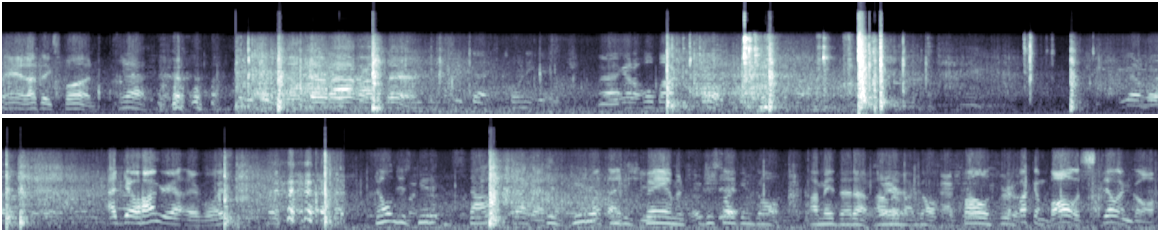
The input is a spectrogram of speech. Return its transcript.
Man, that thing's fun. Yeah. Don't out right there. Shoot that 20 gauge. Alright. I got a whole box of full. You got a whole box of I'd go hungry out there, boys. Don't just get it and stop. Just get it and just bam, and just like in golf. I made that up. I don't know about golf. Follow The through. The fucking ball is still in golf.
